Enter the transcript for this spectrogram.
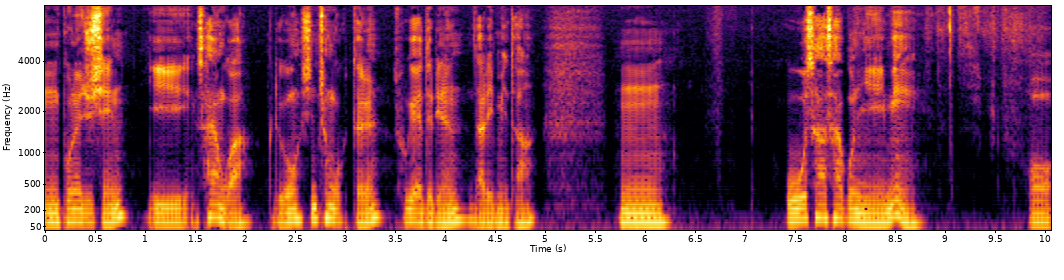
음, 보내주신 이 사연과 그리고 신청곡들 소개해드리는 날입니다. 음, 5449님이 어,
